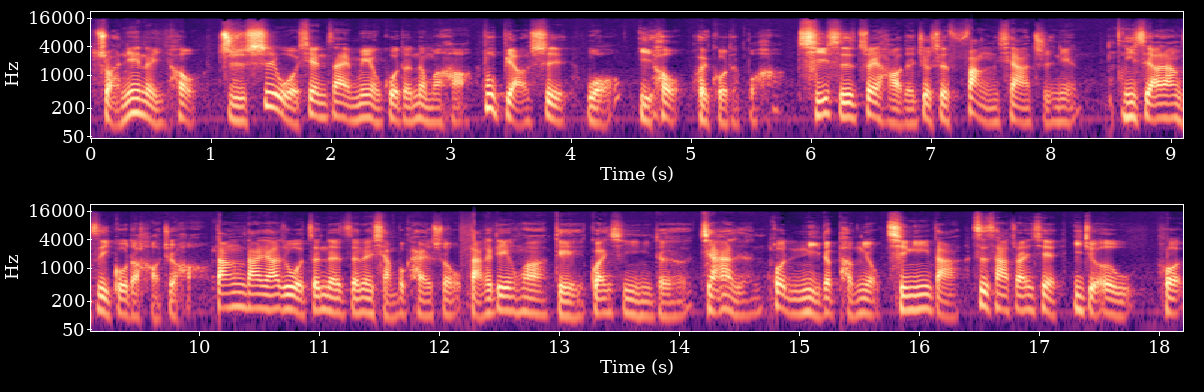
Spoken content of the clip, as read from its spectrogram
转念了以后，只是我现在没有过得那么好，不表示我以后会过得不好。其实最好的就是放下执念，你只要让自己过得好就好。当大家如果真的真的想不开的时候，打个电话给关心你的家人或者你的朋友，请你打自杀专线一九二五。或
